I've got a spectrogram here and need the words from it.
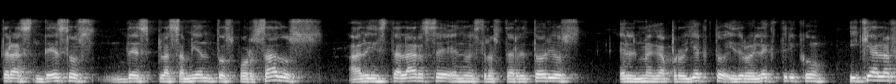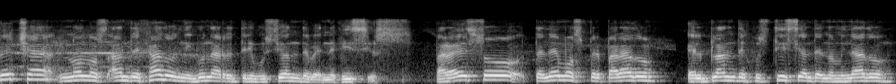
tras de esos desplazamientos forzados al instalarse en nuestros territorios el megaproyecto hidroeléctrico y que a la fecha no nos han dejado ninguna retribución de beneficios. Para eso tenemos preparado el plan de justicia denominado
